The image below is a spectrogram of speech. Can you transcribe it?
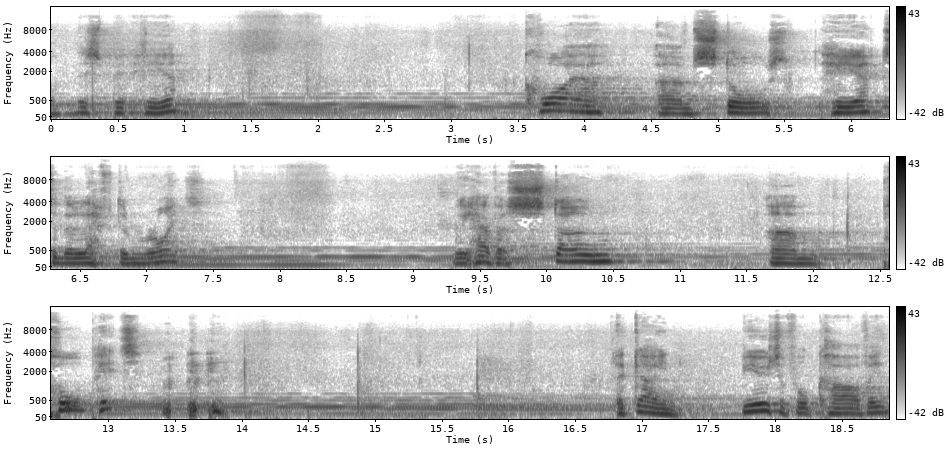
on this bit here. Choir um, stalls here to the left and right. We have a stone um, pulpit. Again, beautiful carving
